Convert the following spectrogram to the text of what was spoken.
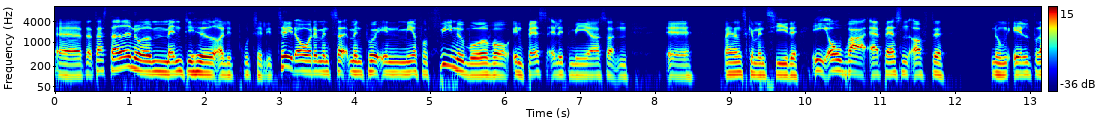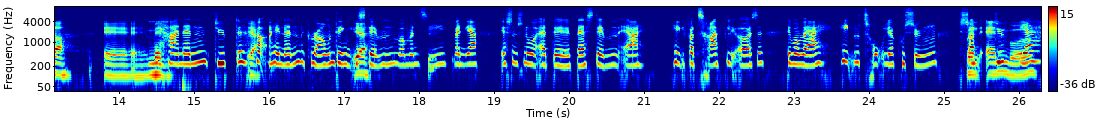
Øh, der, der er stadig noget mandighed og lidt brutalitet over det, men, så, men på en mere forfinet måde, hvor en bas er lidt mere sådan... Øh, hvordan skal man sige det? I opera er bassen ofte nogle ældre øh, mænd. Det har en anden dybde Ja. og en anden grounding i Ja. stemmen, må man sige. Men jeg, jeg synes nu, at øh, basstemmen er helt fortræffelig også. Det må være helt utroligt at kunne synge så en anden dybt. måde. Ja,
